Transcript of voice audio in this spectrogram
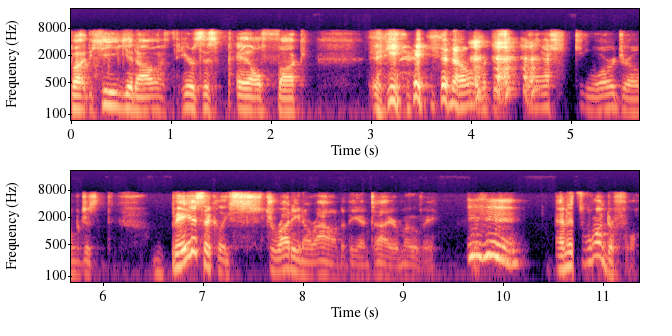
but he, you know, here's this pale fuck, you know, with this flashy wardrobe, just basically strutting around the entire movie, hmm and it's wonderful.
